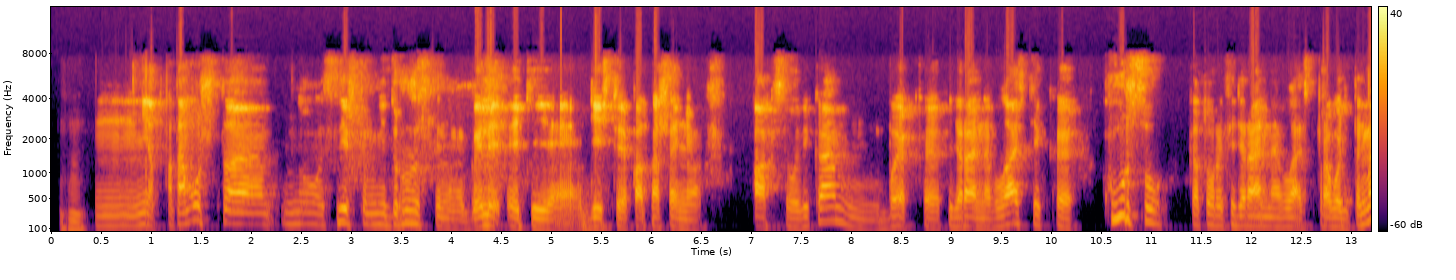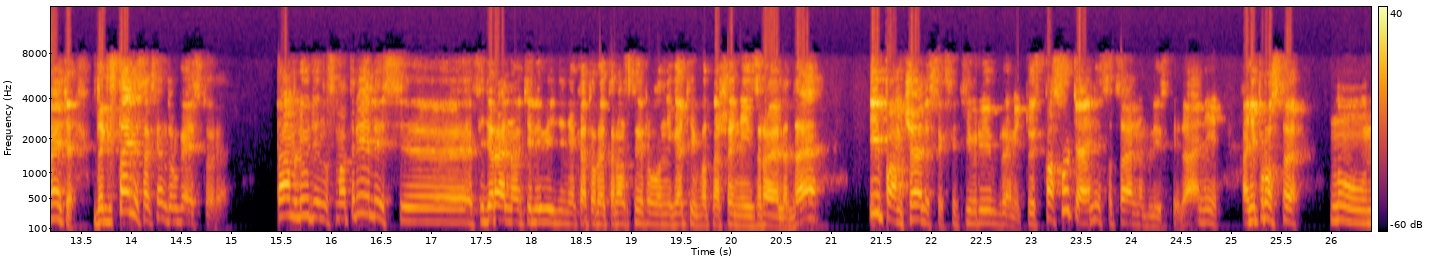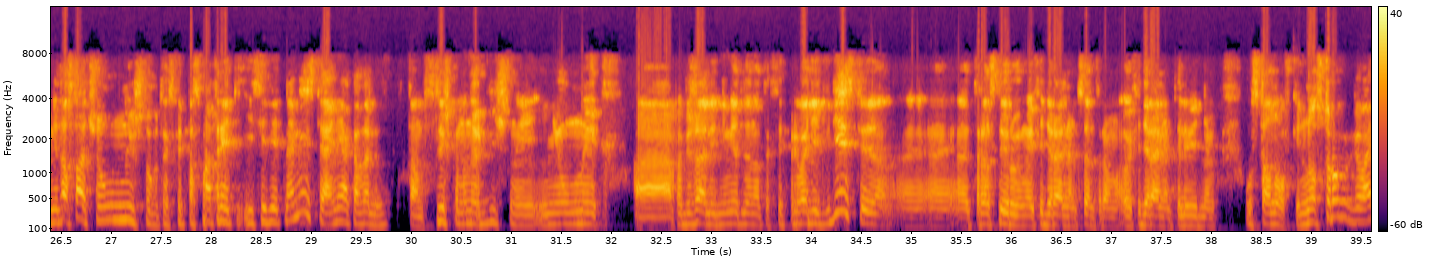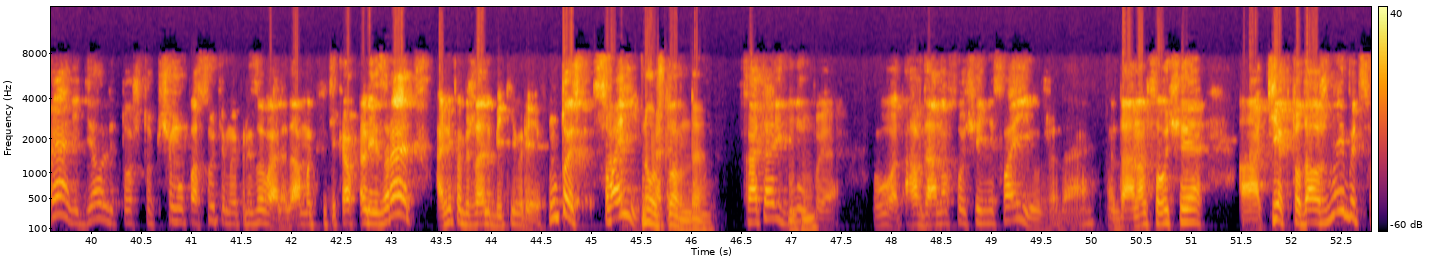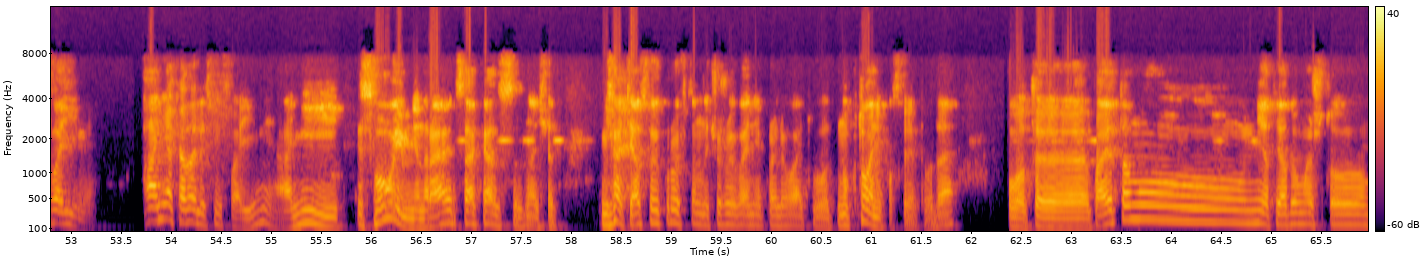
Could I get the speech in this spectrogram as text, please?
Угу. Нет, потому что ну, слишком недружественными были эти действия по отношению а к силовикам, б к федеральной власти, к курсу, который федеральная власть проводит. Понимаете, в Дагестане совсем другая история. Там люди насмотрелись э, федерального телевидения, которое транслировало негатив в отношении Израиля, да, и помчались, как сказать, евреев громить. То есть, по сути, они социально близкие, да, они, они просто ну, недостаточно умны, чтобы, так сказать, посмотреть и сидеть на месте, они оказались там слишком энергичные и неумны, а, побежали немедленно, так сказать, приводить в действие э, э, транслируемые федеральным центром, э, федеральным телевидением установки. Но, строго говоря, они делали то, что, к чему, по сути, мы призывали. Да? Мы критиковали Израиль, они побежали бить евреев. Ну, то есть свои. Ну, условно, хотя, да. Хотя и глупые. Вот. А в данном случае не свои уже, да. В данном случае а, те, кто должны быть своими, они оказались не своими. Они СВО им не нравится, оказывается, значит, не хотят свою кровь там на чужой войне проливать. Вот. Ну, кто они после этого, да? Вот, э, поэтому нет, я думаю, что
